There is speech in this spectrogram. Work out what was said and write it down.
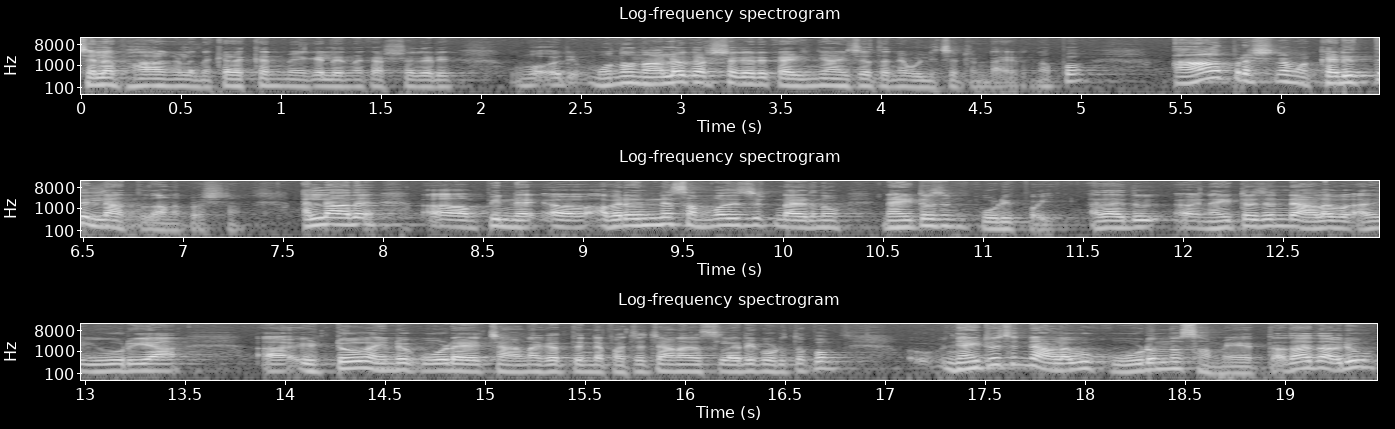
ചില ഭാഗങ്ങളിൽ നിന്ന് കിഴക്കൻ മേഖലയിൽ നിന്ന് കർഷകർ ഒരു മൂന്നോ നാലോ കർഷകർ കഴിഞ്ഞ ആഴ്ച തന്നെ വിളിച്ചിട്ടുണ്ടായിരുന്നു. അപ്പോൾ ആ പ്രശ്നം കരുത്തില്ലാത്തതാണ് പ്രശ്നം. അല്ലാതെ പിന്നെ അവരെന്നെ സമ്മതിച്ചിട്ടുണ്ടായിരുന്നു നൈട്രജൻ കൂടിപ്പോയി. അതായത് നൈട്രജന്റെ അളവ് യൂറിയ ഇട്ടു. അതിന്റെ കൂടെ ചാണകത്തിന്റെ പച്ചച്ചാണക സ്ലറി കൊടുത്തപ്പം നൈട്രജന്റെ അളവ് കൂടുന്ന സമയത്ത് അതായത് ഒരു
